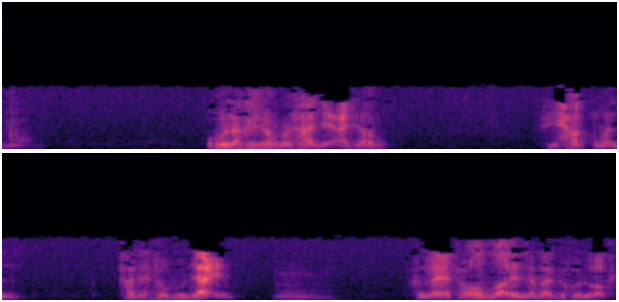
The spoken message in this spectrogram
نعم. وهناك شرب الحادي عشر في حق من حدثه دائم أن لا يتوضأ إلا بعد دخول الوقت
